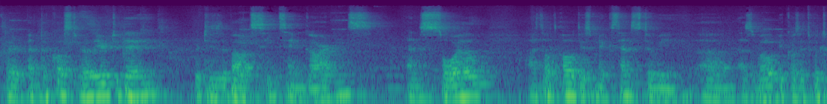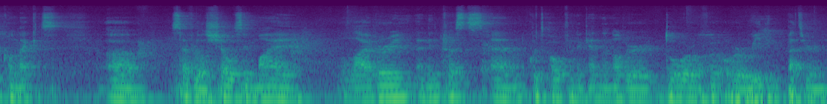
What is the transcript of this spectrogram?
Claire Pentecost earlier today, which is about seeds and gardens and soil, I thought, oh, this makes sense to me um, as well because it would connect um, several shelves in my library and interests and could open again another door of a, or a reading pattern.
